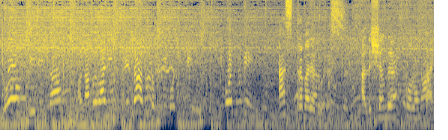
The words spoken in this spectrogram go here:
Долгие века она была лишь придатком as Trabalhadoras, Alexandra Kollontai,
